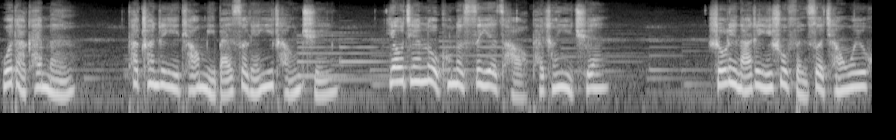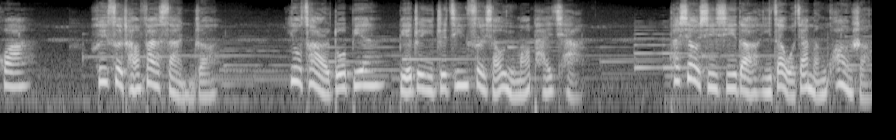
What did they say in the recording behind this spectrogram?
我打开门，她穿着一条米白色连衣长裙，腰间镂空的四叶草排成一圈，手里拿着一束粉色蔷薇花。黑色长发散着，右侧耳朵边别着一只金色小羽毛牌卡。他笑嘻嘻地倚在我家门框上，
